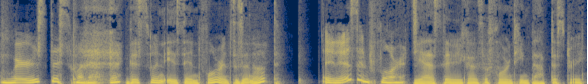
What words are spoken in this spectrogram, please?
where is this one at? This one is in Florence, is it not? It is in Florence. Yes, there you go. It's the Florentine Baptistry.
